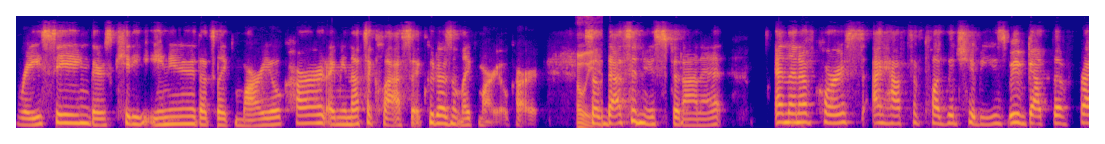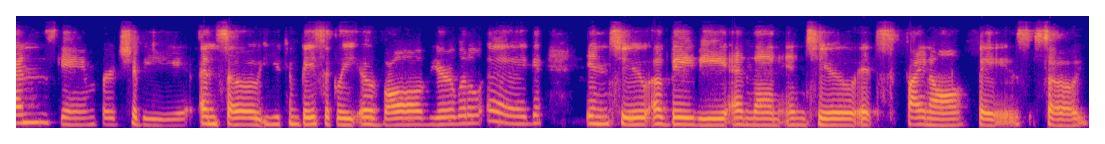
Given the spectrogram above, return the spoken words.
racing there's kitty inu that's like mario kart. I mean that's a classic. Who doesn't like mario kart? Oh, yeah. so that's a new spin on it and then, of course, I have to plug the chibis. We've got the friends game for chibi. And so you can basically evolve your little egg into a baby and then into its final phase. So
